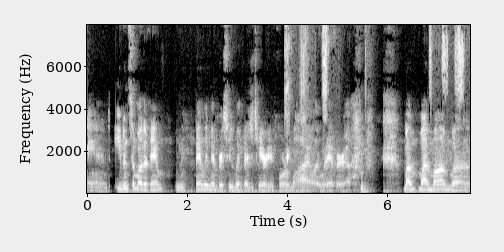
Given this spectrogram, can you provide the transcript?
and even some other fam- family members who went vegetarian for a while or whatever. my my mom uh,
